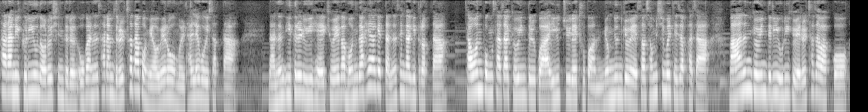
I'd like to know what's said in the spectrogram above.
사람이 그리운 어르신들은 오가는 사람들을 쳐다보며 외로움을 달래고 있었다. 나는 이들을 위해 교회가 뭔가 해야겠다는 생각이 들었다. 자원봉사자 교인들과 일주일에 두 번 명륜교회에서 점심을 대접하자 많은 교인들이 우리 교회를 찾아왔고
